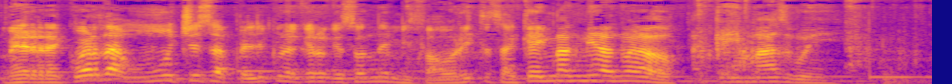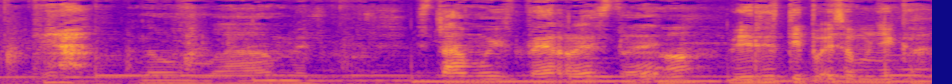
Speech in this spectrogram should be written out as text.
Me recuerda mucho esa película, creo que son de mis favoritos. Aquí hay más, mira, nuevo. Aquí hay más, güey. Mira, No mames. Está muy perro esto, ¿eh? ¿no? Mira ese tipo, esa muñeca.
